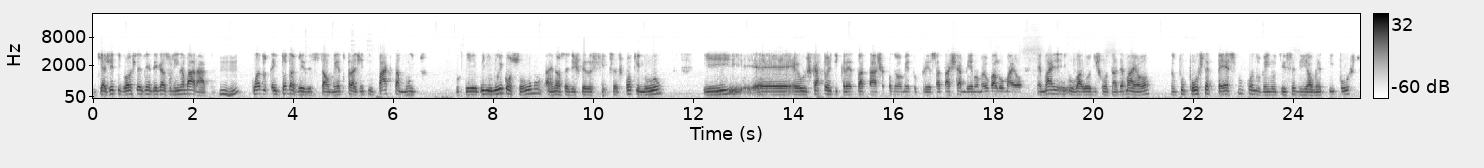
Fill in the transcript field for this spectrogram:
o que a gente gosta é vender gasolina barata. Uhum. Quando tem toda vez esse aumento, para a gente impacta muito, porque diminui o consumo, as nossas despesas fixas continuam, e é, é, os cartões de crédito, a taxa, quando eu aumento o preço, a taxa é a mesma, mas o valor maior é mais, o valor descontado é maior. Então, o posto é péssimo quando vem notícia de aumento de imposto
